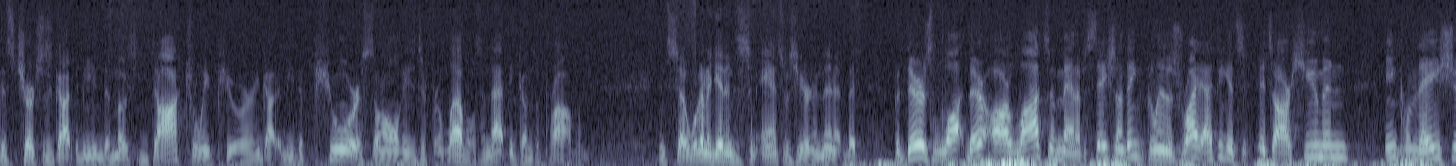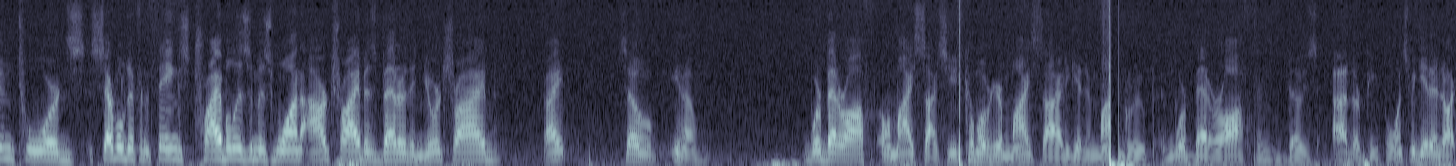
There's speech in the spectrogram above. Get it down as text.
This church has got to be the most doctrinally pure. It's got to be the purest on all these different levels, and that becomes a problem. And so we're going to get into some answers here in a minute, but but there's lot, there are lots of manifestations. I think Glenn is right. I think it's it's our human inclination towards several different things. Tribalism is one. Our tribe is better than your tribe, right? So, you know, we're better off on my side. So you'd come over here on my side to get in my group, and we're better off than those other people. Once we get into our,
